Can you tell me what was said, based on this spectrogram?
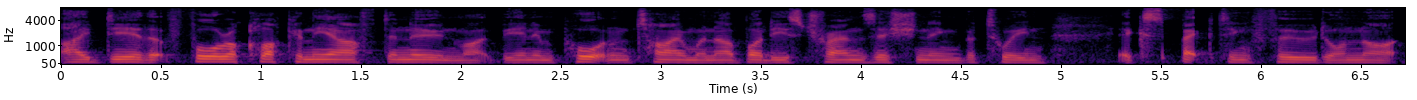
idea that four o'clock in the afternoon might be an important time when our body's transitioning between expecting food or not.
